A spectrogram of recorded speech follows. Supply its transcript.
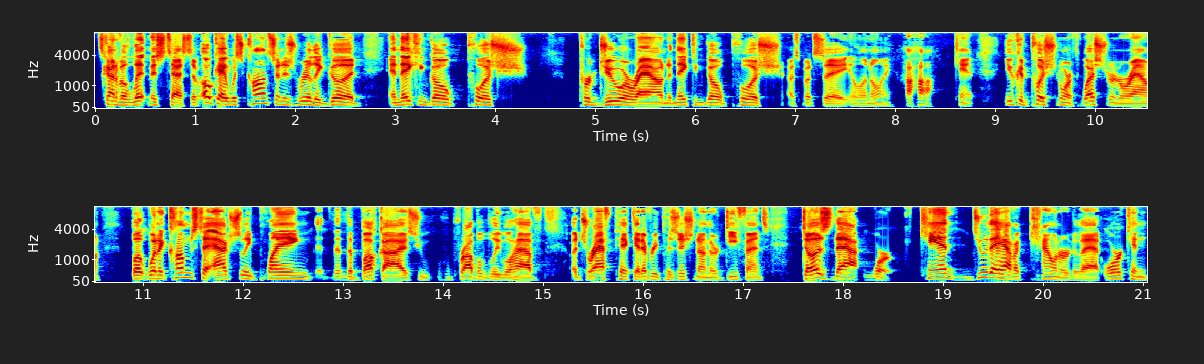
It's kind of a litmus test of okay, Wisconsin is really good and they can go push Purdue around and they can go push. I was about to say Illinois. Haha can't. You could push Northwestern around, but when it comes to actually playing the, the, Buckeyes, who, who probably will have a draft pick at every position on their defense, does that work? Can do they have a counter to that, or can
